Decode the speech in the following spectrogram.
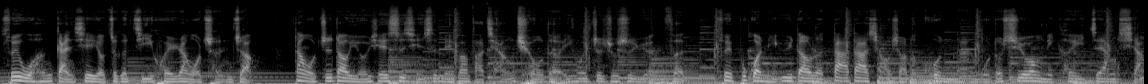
所以我很感谢有这个机会让我成长。但我知道有一些事情是没办法强求的，因为这就是缘分。所以不管你遇到了大大小小的困难，我都希望你可以这样想。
